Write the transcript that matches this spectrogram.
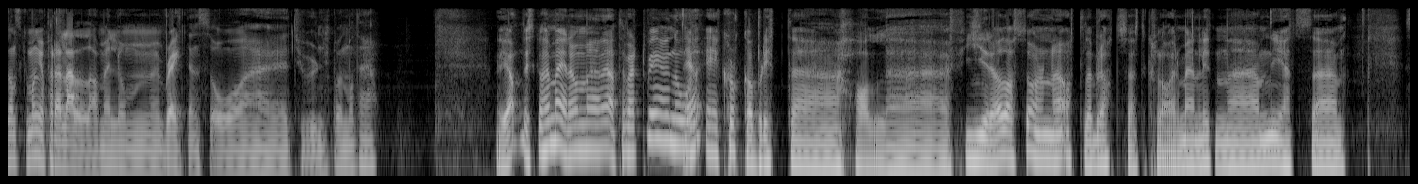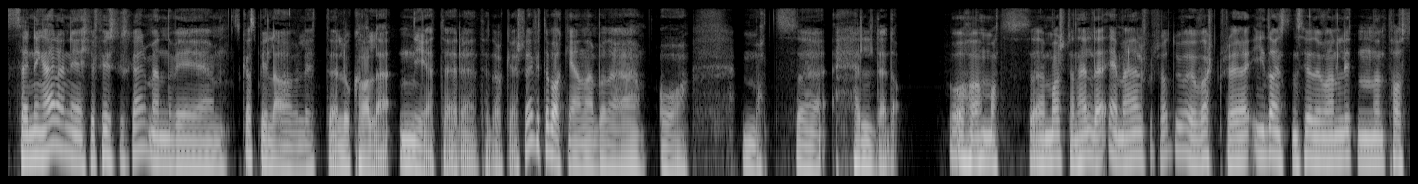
ganske mange paralleller mellom breakdance og uh, turn, på en måte. ja. Ja, vi skal høre mer om det etter hvert. Nå ja. er klokka blitt uh, halv fire, og da står Atle Bratseth klar med en liten uh, nyhets... Uh, sending her. Den er ikke fysisk her, men vi skal spille av litt lokale nyheter til dere. Så er vi tilbake igjen, både og Mats Helde, da. Og Mats Marstein Helde er med her fortsatt. Du har jo vært i dansen siden du var en liten tass,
